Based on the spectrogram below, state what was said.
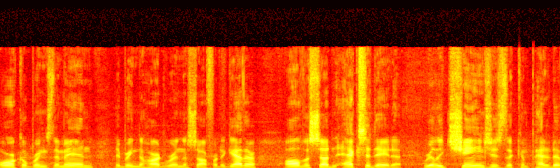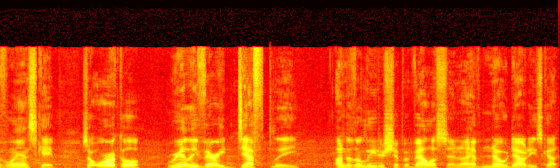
Oracle brings them in, they bring the hardware and the software together. All of a sudden, Exadata really changes the competitive landscape. So Oracle really very deftly, under the leadership of Ellison, and I have no doubt he's got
